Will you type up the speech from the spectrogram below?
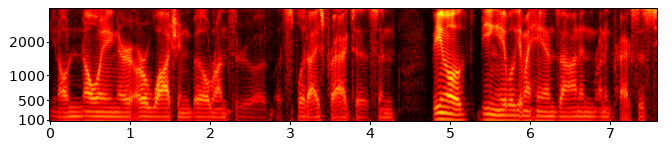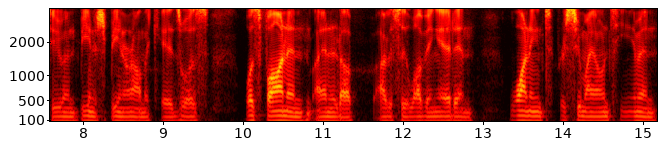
you know, knowing or, or watching Bill run through a, a split ice practice and being able being able to get my hands on and running practices too, and being just being around the kids was was fun, and I ended up obviously loving it and wanting to pursue my own team, and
